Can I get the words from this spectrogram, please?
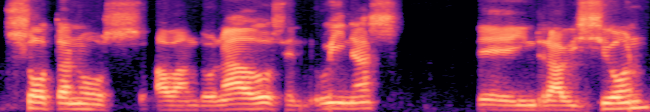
sótanos abandonados, en ruinas de Inravisión,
